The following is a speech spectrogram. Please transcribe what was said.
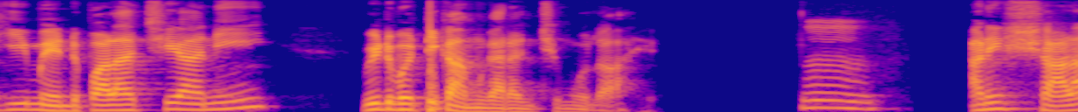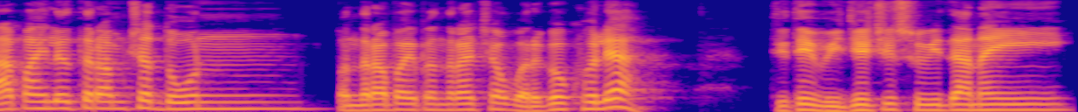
ही मेंढपाळाची आणि वीटभट्टी कामगारांची मुलं आहेत. आणि शाळा पाहिलं तर आमच्या दोन पंधरा बाय पंधराच्या वर्ग खोल्या तिथे विजेची सुविधा नाही,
